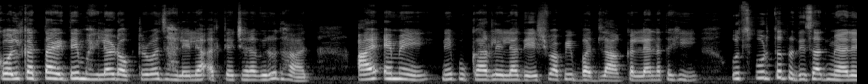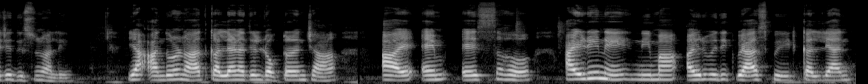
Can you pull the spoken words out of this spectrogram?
कोलकाता येथे महिला डॉक्टरवर झालेल्या अत्याचाराविरोधात आय एम एने पुकारलेल्या देशव्यापी बदला कल्याणातही उत्स्फूर्त प्रतिसाद मिळाल्याचे दिसून आले. या आंदोलनात कल्याणातील डॉक्टरांच्या आय एम एससह आय डीने निमा आयुर्वेदिक व्यासपीठ कल्याण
